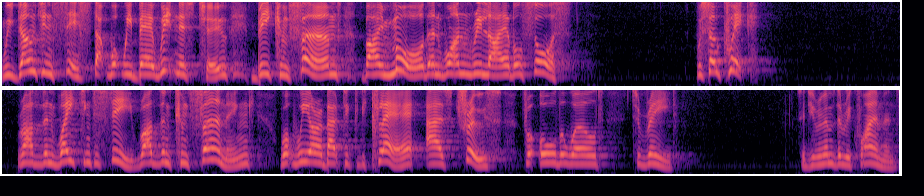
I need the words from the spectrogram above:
We don't insist that what we bear witness to be confirmed by more than one reliable source. We're so quick. Rather than waiting to see, rather than confirming what we are about to declare as truth for all the world to read. So, do you remember the requirement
